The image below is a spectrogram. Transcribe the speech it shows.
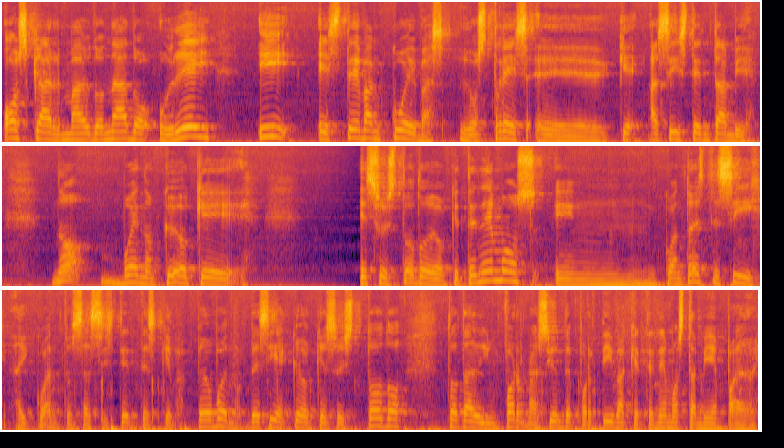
Oscar Maldonado Orey y Esteban Cuevas, los tres eh, que asisten también. No, bueno, creo que eso es todo lo que tenemos. En cuanto a este, sí, hay cuantos asistentes que van. Pero bueno, decía, creo que eso es todo, toda la información deportiva que tenemos también para hoy.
